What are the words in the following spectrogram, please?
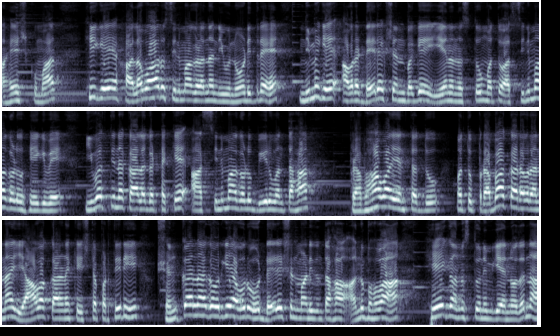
ಮಹೇಶ್ ಕುಮಾರ್ ಹೀಗೆ ಹಲವಾರು ಸಿನಿಮಾಗಳನ್ನು ನೀವು ನೋಡಿದರೆ ನಿಮಗೆ ಅವರ ಡೈರೆಕ್ಷನ್ ಬಗ್ಗೆ ಏನನ್ನಿಸ್ತು ಮತ್ತು ಆ ಸಿನಿಮಾಗಳು ಹೇಗಿವೆ? ಇವತ್ತಿನ ಕಾಲಘಟ್ಟಕ್ಕೆ ಆ ಸಿನಿಮಾಗಳು ಬೀರುವಂತಹ ಪ್ರಭಾವ ಎಂಥದ್ದು? ಮತ್ತು ಪ್ರಭಾಕರ್ ಅವರನ್ನು ಯಾವ ಕಾರಣಕ್ಕೆ ಇಷ್ಟಪಡ್ತೀರಿ? ಶಂಕರ್ ನಾಗ್ ಅವ್ರಿಗೆ ಅವರು ಡೈರೆಕ್ಷನ್ ಮಾಡಿದಂತಹ ಅನುಭವ ಹೇಗೆ ಅನ್ನಿಸ್ತು ನಿಮಗೆ ಅನ್ನೋದನ್ನು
